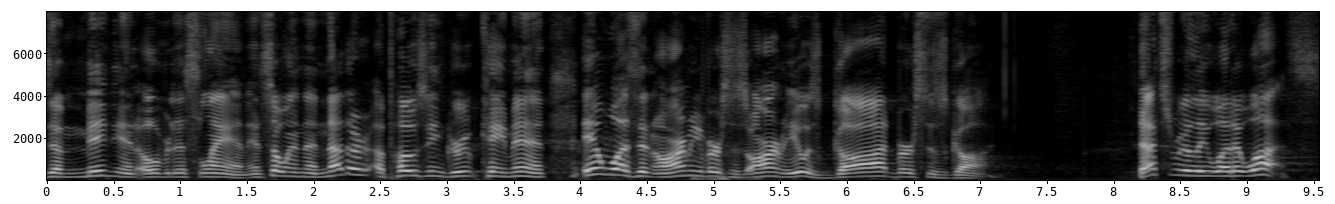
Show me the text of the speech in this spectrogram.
dominion over this land. And so when another opposing group came in, it wasn't army versus army, it was God versus God. That's really what it was.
